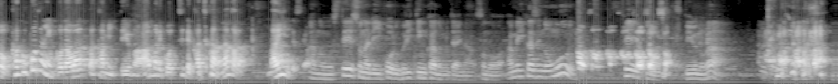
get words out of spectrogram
そう書くことにこだわった紙っていうのはあんまりこっちで価値観なかないんですよ。あのステーショナリーイコールグリーティングカードみたいなそのアメリカ人の思うペーパーっていうのが。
